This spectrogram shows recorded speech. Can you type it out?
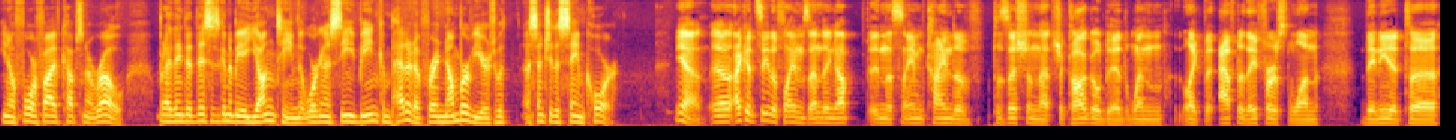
you know, four or five cups in a row, but I think that this is going to be a young team that we're going to see being competitive for a number of years with essentially the same core. Yeah, uh, I could see the Flames ending up in the same kind of position that Chicago did when, like, the, after they first won they needed to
